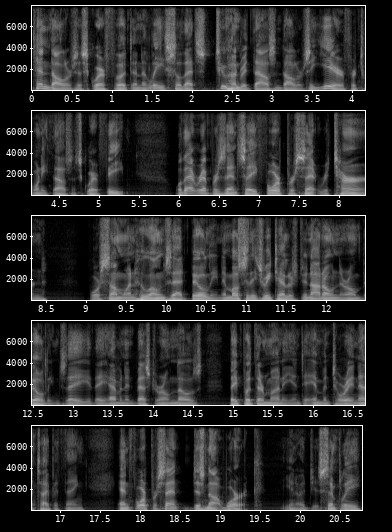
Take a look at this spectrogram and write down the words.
$10 a square foot in a lease. So that's $200,000 a year for 20,000 square feet. Well, that represents a 4% return for someone who owns that building. And most of these retailers do not own their own buildings. They, they have an investor own those. They put their money into inventory and that type of thing. And 4% does not work. You know, just simply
